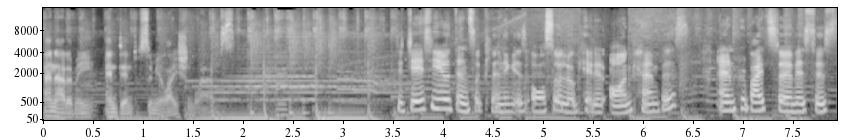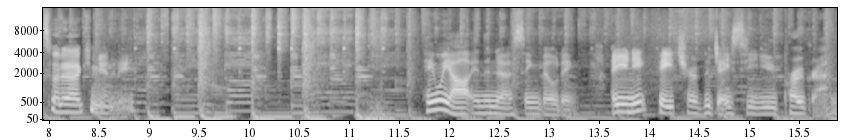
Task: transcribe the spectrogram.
anatomy and dental simulation labs. The JCU Dental Clinic is also located on campus and provides services to the community. Here we are in the nursing building. A unique feature of the JCU program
